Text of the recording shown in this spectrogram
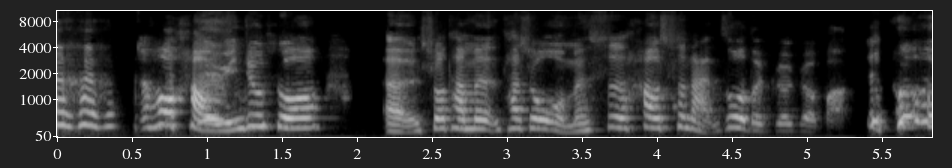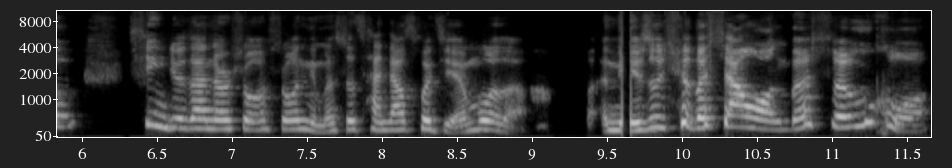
”然后郝云就说：“呃，说他们，他说我们是好吃懒做的哥哥吧。”然后信就在那儿说：“说你们是参加错节目了，你是去了向往的生活。”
